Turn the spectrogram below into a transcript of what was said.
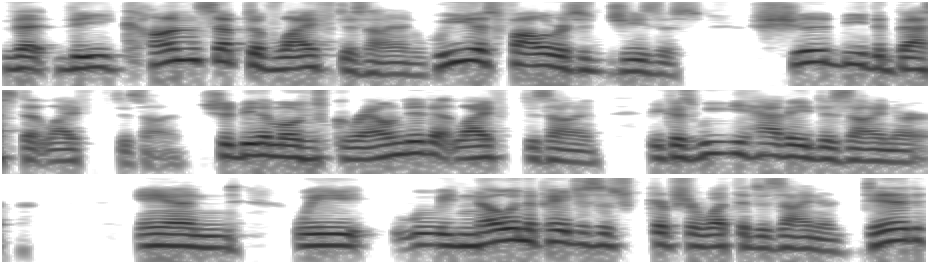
that the concept of life design, we as followers of Jesus should be the best at life design, should be the most grounded at life design because we have a designer and we we know in the pages of scripture what the designer did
